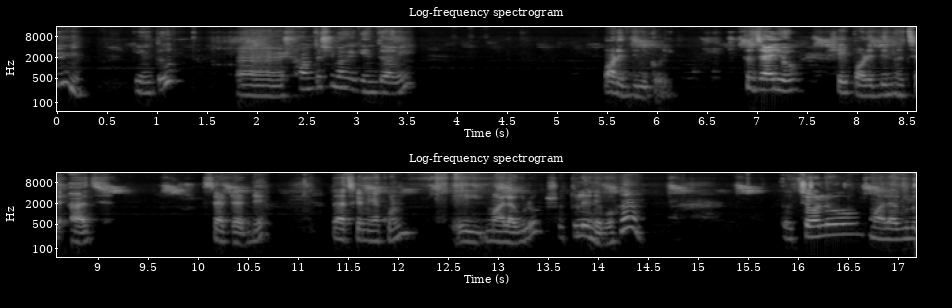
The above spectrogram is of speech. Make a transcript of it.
হুম, কিন্তু সন্তোষীমাকে কিন্তু আমি পরের দিনই করি। তো যাই হোক, সেই পরের দিন হচ্ছে আজ স্যাটারডে তো আজকে আমি এখন এই মালাগুলো তুলে নেব হ্যাঁ? তো চলো মালাগুলো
